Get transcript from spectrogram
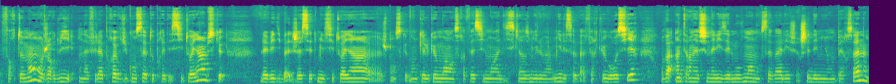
fortement. Aujourd'hui, on a fait la preuve du concept auprès des citoyens, puisque vous l'avez dit, bah, déjà 7000 citoyens, je pense que dans quelques mois, on sera facilement à 10, 15 000, 20 000, et ça va faire que grossir. On va internationaliser le mouvement, donc ça va aller chercher des millions de personnes.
